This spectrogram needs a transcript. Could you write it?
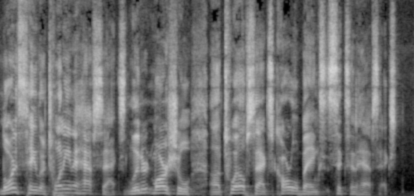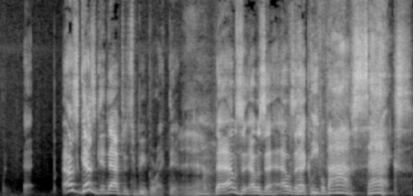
Lawrence Taylor, 20 and a half sacks. Leonard Marshall, uh, 12 sacks. Carl Banks, six and a half sacks. I was guess getting after some people right there. Yeah. That, that was a, that was a that was a heck of a football. 55 sacks.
